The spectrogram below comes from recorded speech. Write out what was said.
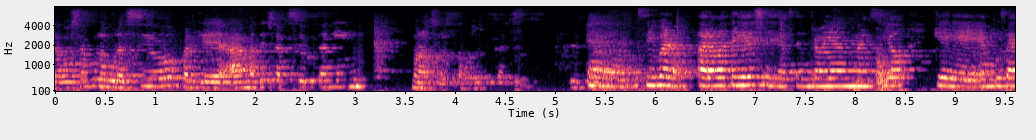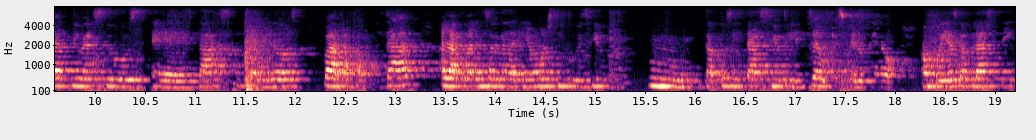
la vostra col·laboració perquè ara mateix l'acció que tenim... Bueno, se la tu. Eh, sí, bueno, ara mateix eh, estem treballant en una acció que hem posat diversos eh, tags contenidors per la facultat, a la qual ens agradaria molt si poguéssiu mm, depositar, si utilitzeu, que espero que no, ampolles de plàstic,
